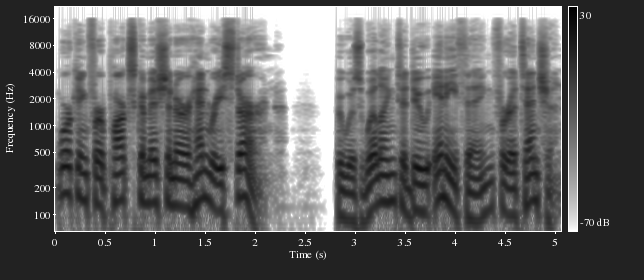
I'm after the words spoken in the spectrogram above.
working for Parks Commissioner Henry Stern who was willing to do anything for attention.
